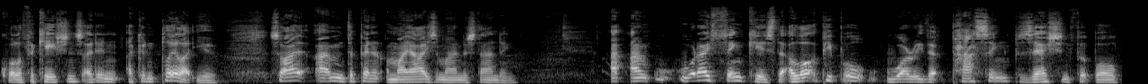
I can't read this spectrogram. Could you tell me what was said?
qualifications. I didn't. I couldn't play like you, so I I'm dependent on my eyes and my understanding. I, what I think is that a lot of people worry that passing possession football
